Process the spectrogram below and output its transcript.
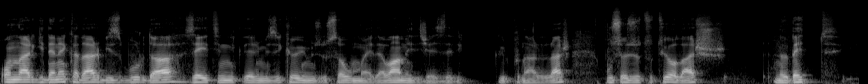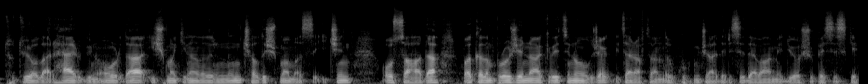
Onlar gidene kadar biz burada zeytinliklerimizi, köyümüzü savunmaya devam edeceğiz dedik Gülpınarlılar. Bu sözü tutuyorlar. Nöbet tutuyorlar her gün orada iş makinelerinin çalışmaması için o sahada. Bakalım projenin akıbeti ne olacak? Bir taraftan da hukuk mücadelesi devam ediyor şüphesiz ki.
